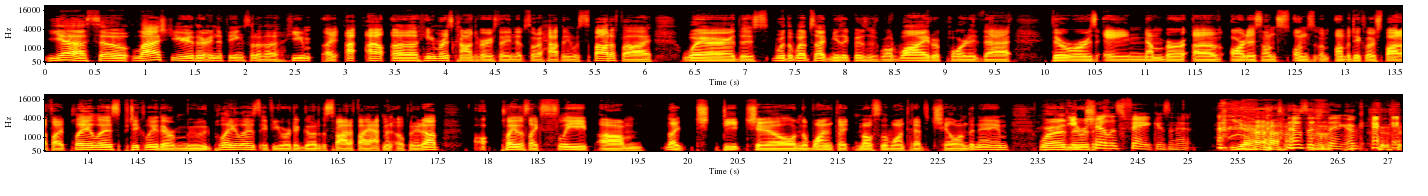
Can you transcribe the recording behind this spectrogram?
yeah. So last year there ended up being sort of a hum- like a, a humorous controversy that ended up sort of happening with Spotify, where this where the website Music Business Worldwide reported that there was a number of artists on on on particular Spotify playlists, particularly their mood playlist. If you were to go to the Spotify app and open it up, uh, playlists like sleep, um, like ch- deep chill, and the ones that most of the ones that have chill in the name. Where deep chill is fake, isn't it? Yeah. no such thing. Okay.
